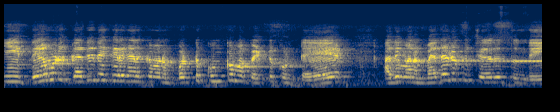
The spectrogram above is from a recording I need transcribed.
ఈ దేవుడి గది దగ్గర కనుక మనం బొట్టు కుంకుమ పెట్టుకుంటే అది మన మెదడుకు చేరుతుంది.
